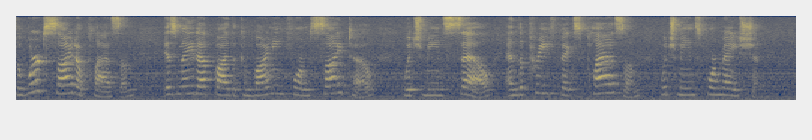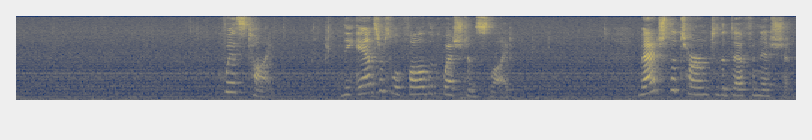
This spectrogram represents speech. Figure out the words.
The word cytoplasm is made up by the combining form cyto, which means cell, and the prefix plasm, which means formation. Quiz time. The answers will follow the question slide. Match the term to the definition.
